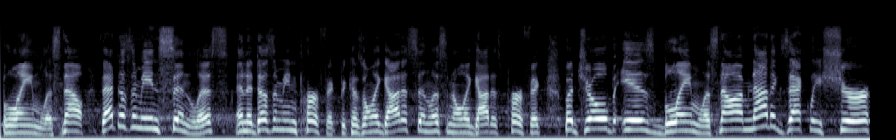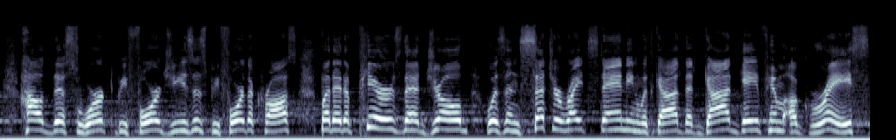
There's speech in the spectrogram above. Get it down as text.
blameless. Now, that doesn't mean sinless, and it doesn't mean perfect, because only God is sinless and only God is perfect, but Job is blameless. Now, I'm not exactly sure how this worked before Jesus, before the cross, but it appears that Job was in such a right standing with God that God gave him a grace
